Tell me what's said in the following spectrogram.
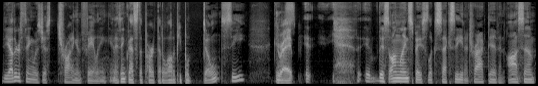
The other thing was just trying and failing, and I think that's the part that a lot of people don't see. Right. It, this online space looks sexy and attractive and awesome,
